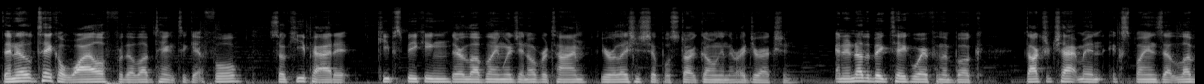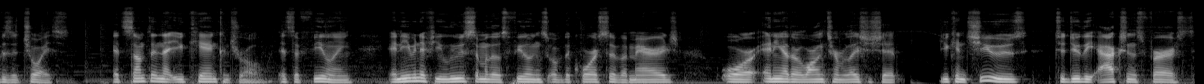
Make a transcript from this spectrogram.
then it'll take a while for the love tank to get full, so keep at it, keep speaking their love language, and over time, your relationship will start going in the right direction. And another big takeaway from the book Dr. Chapman explains that love is a choice. It's something that you can control, it's a feeling, and even if you lose some of those feelings over the course of a marriage or any other long term relationship, you can choose to do the actions first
